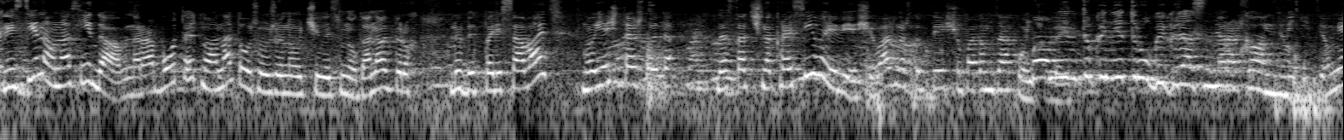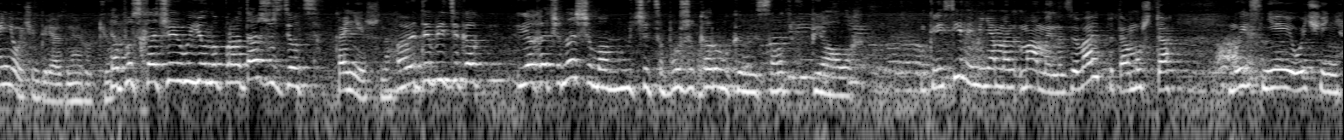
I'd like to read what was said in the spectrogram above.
Кристина у нас недавно работает, но она тоже уже научилась много. Она, во-первых, любит порисовать, но я считаю, что это достаточно красивые вещи. Важно, чтобы ты еще потом закончила. Мама, их. только не трогай грязными Хорошо, руками. извините, у меня не очень грязные руки. Я просто хочу ее на продажу сделать. Конечно. А это видите, как я хочу, знаешь, мам, научиться божьей коровкой рисовать в пиалах. И Кристина меня ма- мамой называют, потому что мы с ней очень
